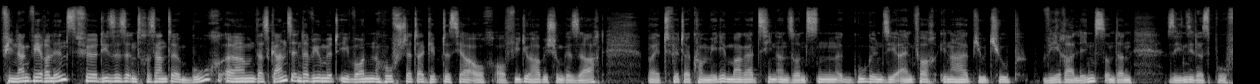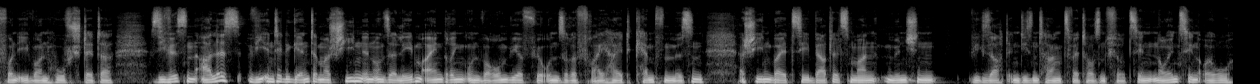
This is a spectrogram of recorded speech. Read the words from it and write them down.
Vielen Dank, Vera Linz, für dieses interessante Buch. Ähm, das ganze Interview mit Yvonne Hofstetter gibt es ja auch auf Video, habe ich schon gesagt, bei Twitter Comedy Magazin. Ansonsten googeln Sie einfach innerhalb YouTube Vera Linz und dann sehen Sie das Buch von Yvonne Hofstetter. Sie wissen alles, wie intelligente Maschinen in unser Leben eindringen und warum wir für unsere Freiheit kämpfen müssen. Erschienen bei C. Bertelsmann München wie gesagt, in diesen Tagen 2014 19,99 Euro.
